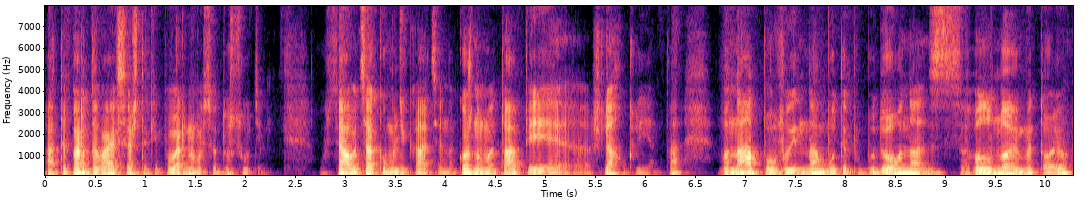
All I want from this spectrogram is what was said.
А тепер давай все ж таки повернемося до суті. Уся оця комунікація на кожному етапі е, шляху клієнта, вона повинна бути побудована з головною метою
